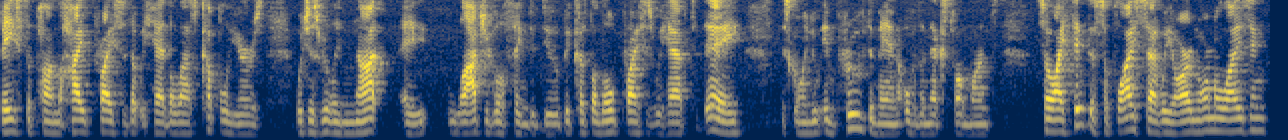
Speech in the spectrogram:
based upon the high prices that we had the last couple of years, which is really not a logical thing to do because the low prices we have today is going to improve demand over the next 12 months. So I think the supply side we are normalizing.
